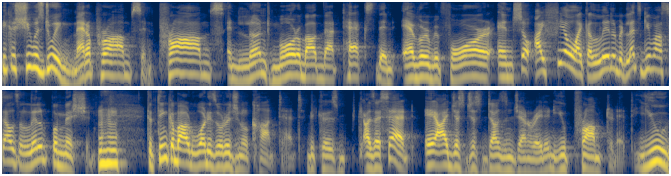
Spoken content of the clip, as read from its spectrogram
Because she was doing meta prompts and prompts and learned more about that text than ever before. And so I feel like a little bit, let's give ourselves a little permission mm-hmm. To think about what is original content because as i said ai just just doesn't generate it you prompted it you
